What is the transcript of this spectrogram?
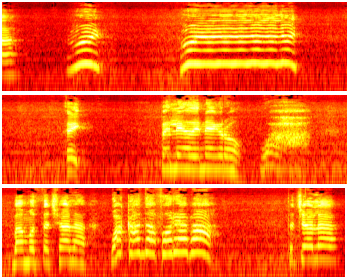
Ah. Uy. Uy, uy, uy, uy. Ey, pelea de negro. Wow. Vamos, Tachala. Wakanda forever. Tachala.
